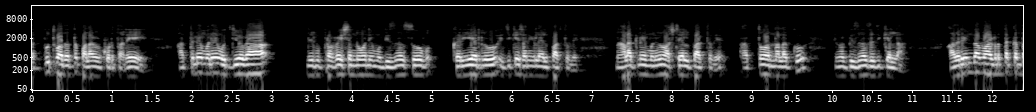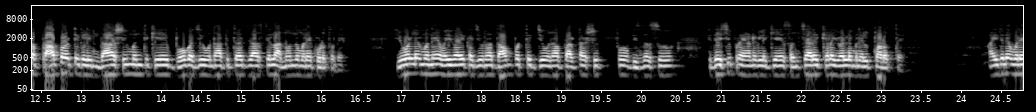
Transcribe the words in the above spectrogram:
ಅದ್ಭುತವಾದಂಥ ಫಲಗಳು ಕೊಡ್ತಾರೆ. ಹತ್ತನೇ ಮನೆ ಉದ್ಯೋಗ, ನಿಮ್ಮ ಪ್ರೊಫೆಷನ್ನು, ನಿಮ್ಮ ಬಿಸ್ನೆಸ್ಸು ಕರಿಯರು ಎಜುಕೇಷನ್ಗೆಲ್ಲ ಹೆಲ್ಪ್ ಆಗ್ತದೆ. ನಾಲ್ಕನೇ ಮನೆಯೂ ಅಷ್ಟೇ ಹೆಲ್ಪ್ ಆಗ್ತದೆ. ಹತ್ತು ಹನ್ನಾಲ್ಕು ನಿಮ್ಮ ಬಿಸ್ನೆಸ್ ಇದಕ್ಕೆಲ್ಲ. ಅದರಿಂದ ಮಾಡಿರ್ತಕ್ಕಂಥ ಪ್ರಾಪರ್ಟಿಗಳಿಂದ ಶ್ರೀಮಂತಿಕೆ ಭೋಗ ಜೀವನ ಪಿತ್ರ ಜಾಸ್ತಿ ಎಲ್ಲ ಹನ್ನೊಂದು ಮನೆ ಕೊಡುತ್ತದೆ ಏಳನೇ ಮನೆ, ವೈವಾಹಿಕ ಜೀವನ, ದಾಂಪತ್ಯ ಜೀವನ ಪಾರ್ಟ್ನರ್ಶಿಪ್ ಬಿಸ್ನೆಸ್ ವಿದೇಶಿ ಪ್ರಯಾಣಗಳಿಗೆ ಸಂಚಾರಕ್ಕೆಲ್ಲ ಏಳನೇ ಮನೆ ಹೆಲ್ಪ್ ಮಾಡುತ್ತೆ. ಐದನೇ ಮನೆ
